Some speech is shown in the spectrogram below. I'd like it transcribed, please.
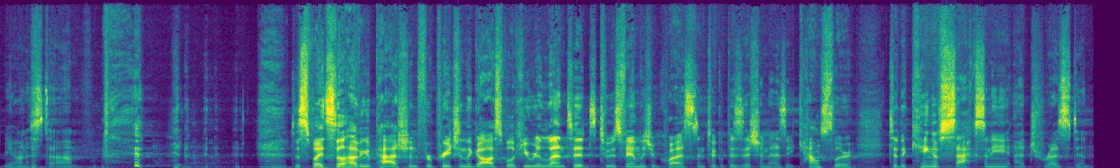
to be honest. Um, Despite still having a passion for preaching the gospel, he relented to his family's request and took a position as a counselor to the King of Saxony at Dresden.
